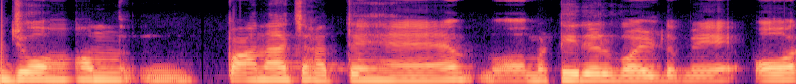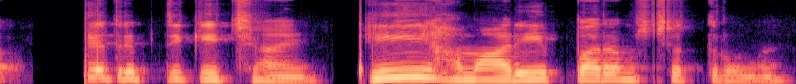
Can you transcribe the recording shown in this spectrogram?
जो हम पाना चाहते हैं मटेरियल वर्ल्ड में और तृप्ति की इच्छाएँ ही हमारी परम शत्रु हैं।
